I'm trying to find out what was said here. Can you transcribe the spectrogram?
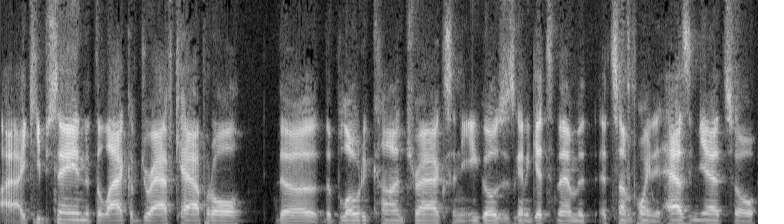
I, I keep saying that the lack of draft capital, the the bloated contracts and egos is going to get to them at, at some point. It hasn't yet. So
